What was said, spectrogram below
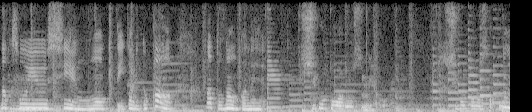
なんかそういう支援を設けていたりとか、あとなんかね仕事はどうするんやろうね。仕事のサポートはう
